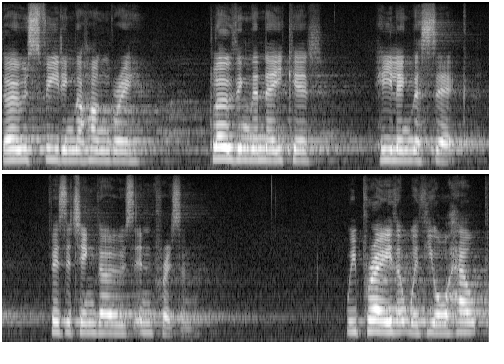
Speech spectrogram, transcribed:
those feeding the hungry, clothing the naked, healing the sick, visiting those in prison. We pray that with your help,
